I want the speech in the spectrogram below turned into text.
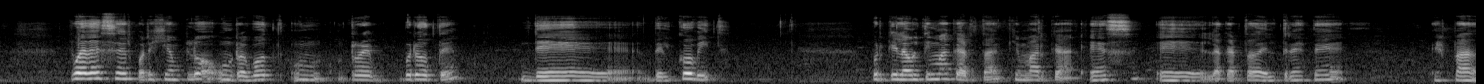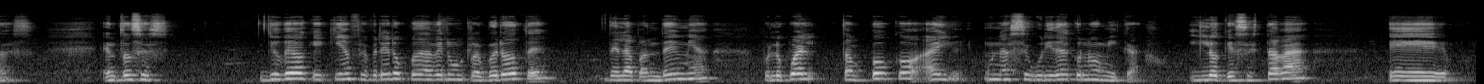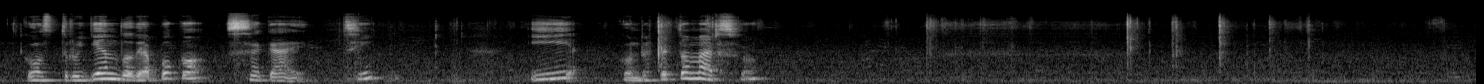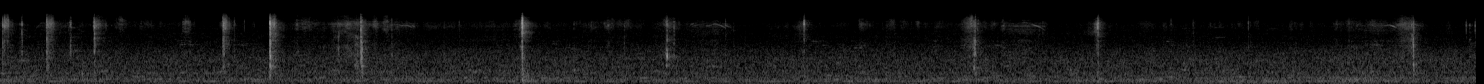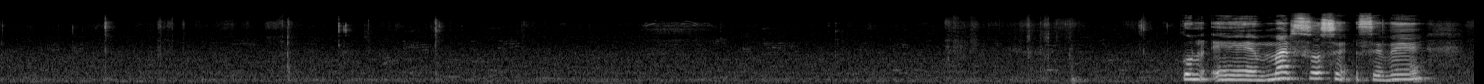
Puede ser, por ejemplo, un, un rebrote de, del COVID, porque la última carta que marca es eh, la carta del 3 de espadas. Entonces, yo veo que aquí en febrero puede haber un rebrote de la pandemia, por lo cual tampoco hay una seguridad económica. Y lo que se estaba eh, construyendo de a poco se cae. ¿sí? Y con respecto a marzo, con eh, marzo se, se, ve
